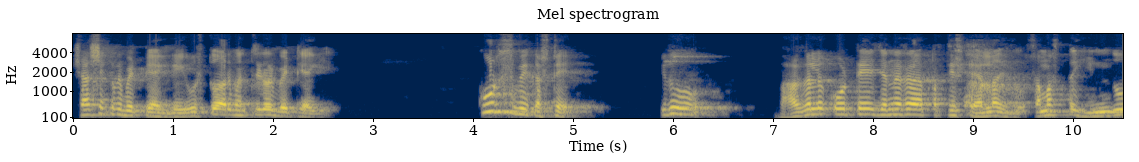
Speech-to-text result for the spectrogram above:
ಶಾಸಕರು ಭೇಟಿಯಾಗಿ, ಉಸ್ತುವಾರಿ ಮಂತ್ರಿಗಳು ಭೇಟಿಯಾಗಿ. ಕೂಡಿಸ್ಬೇಕಷ್ಟೇ. ಇದು ಬಾಗಲಕೋಟೆ ಜನರ ಪ್ರತಿಷ್ಠೆ ಅಲ್ಲ ಇದು. ಸಮಸ್ತ ಹಿಂದೂ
